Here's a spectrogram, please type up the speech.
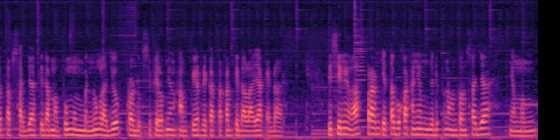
tetap saja tidak mampu membendung laju produksi film yang hampir dikatakan tidak layak edar. Di sinilah peran kita bukan hanya menjadi penonton saja yang mem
